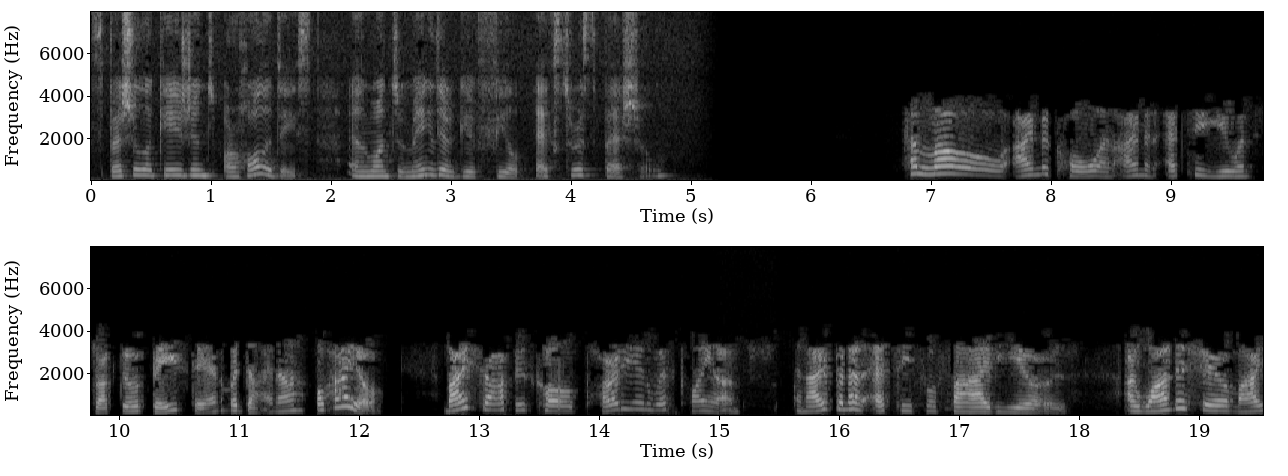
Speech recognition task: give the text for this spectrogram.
special occasions, or holidays and want to make their gift feel extra special. Hello, I'm Nicole and I'm an Etsy U instructor based in Medina, Ohio. My shop is called Partying with Plants and I've been on Etsy for five years. I wanted to share my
